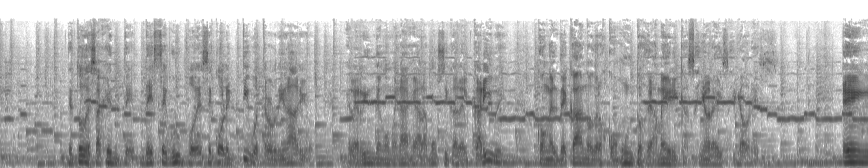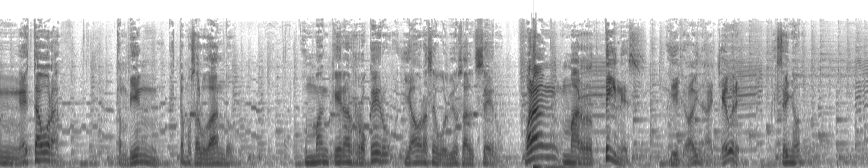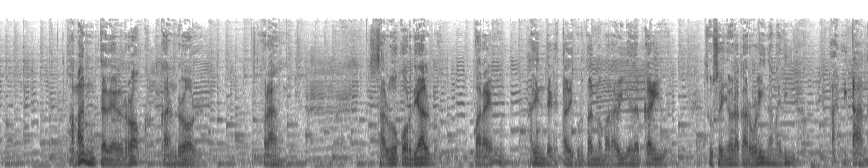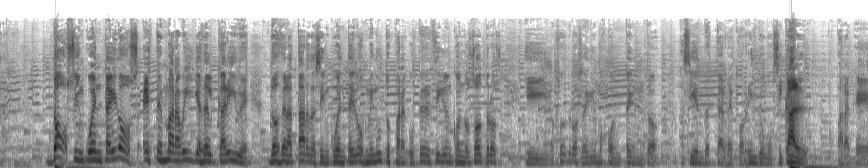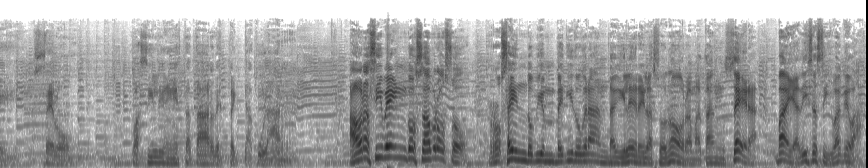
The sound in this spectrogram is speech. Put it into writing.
de toda esa gente, de ese grupo, de ese colectivo extraordinario que le rinden homenaje a la música del Caribe con el decano de los conjuntos de América, señoras y señores. En esta hora también estamos saludando un man que era rockero y ahora se volvió salsero. Fran Martínez. Y qué vaina, chévere. Sí, señor. Amante del rock and roll. Fran. Saludo cordial para él, la gente que está disfrutando maravillas del Caribe. Su señora Carolina Medina, la gitana. 2.52, este es Maravillas del Caribe. 2 de la tarde, 52 minutos para que ustedes sigan con nosotros y nosotros seguimos contentos haciendo este recorrido musical para que se lo vacilen en esta tarde espectacular. Ahora sí vengo sabroso. Rosendo, bienvenido grande, Aguilera y la Sonora, Matancera. Vaya, dice así, va que va.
